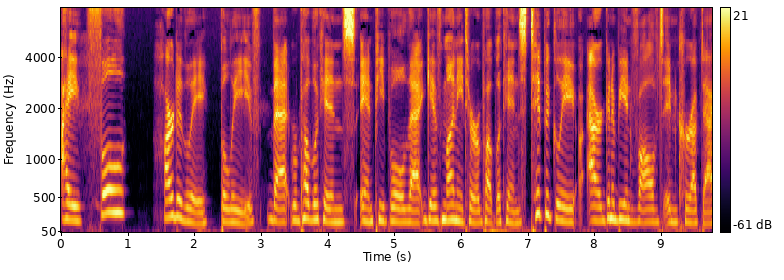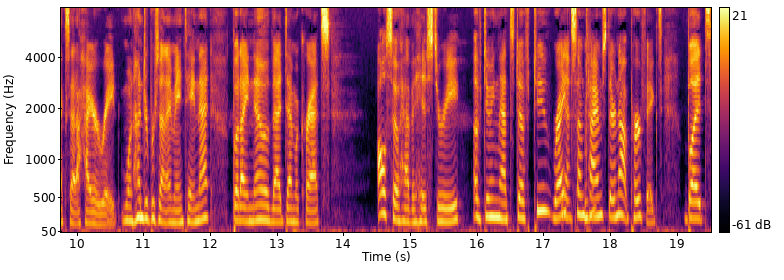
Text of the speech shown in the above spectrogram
I full heartedly believe that Republicans and people that give money to Republicans typically are going to be involved in corrupt acts at a higher rate. 100% I maintain that, but I know that Democrats also have a history of doing that stuff too, right? Yeah. Mhm. Sometimes they're not perfect, but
